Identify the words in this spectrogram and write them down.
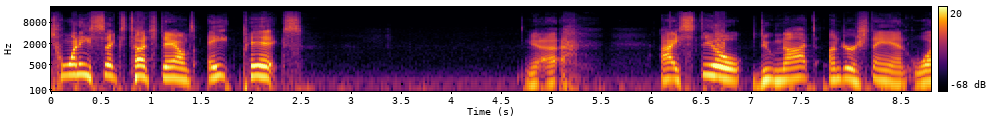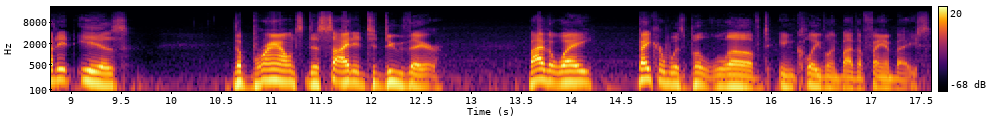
26 touchdowns, 8 picks. Yeah, I still do not understand what it is the Browns decided to do there. By the way, Baker was beloved in Cleveland by the fan base.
